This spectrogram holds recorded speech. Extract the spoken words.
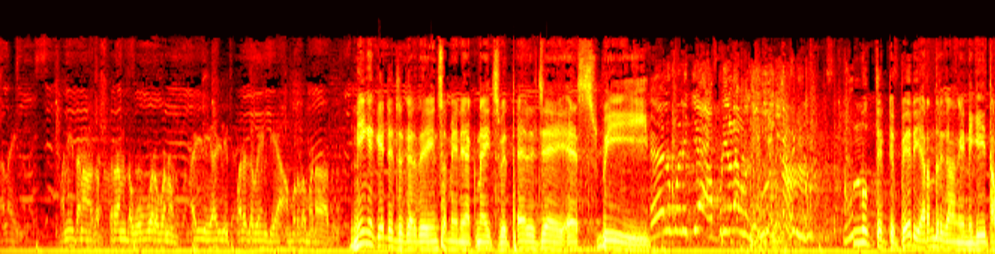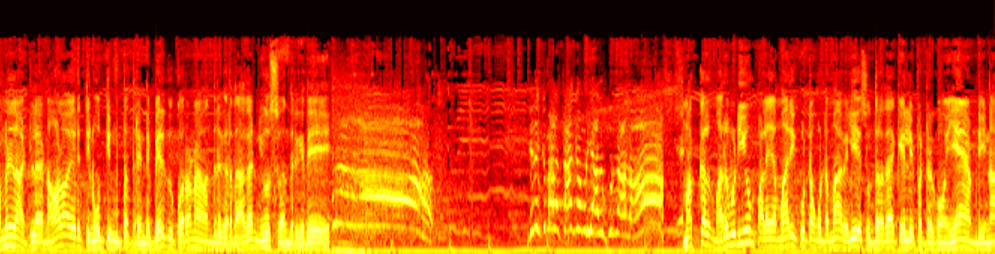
தலை. மனிதனாக பிறந்த ஒவ்வொருவனும் அள்ளி அள்ளி பருக வேண்டிய அமிர்தமடாது. நீங்க கேட்டுட்டு இருக்கிறது insomniac nights with L J S V ஏழு மணிக்கு அப்படி தொண்ணூத்தெட்டு பேர் இறந்திருக்காங்க இன்னைக்கு. தமிழ்நாட்டுல நாலாயிரத்தி நூத்தி முப்பத்தி ரெண்டு பேருக்கு கொரோனா வந்திருக்கிறதாக நியூஸ் வந்திருக்குது. இதுக்கு மேல தாங்க முடியாது குருநாதா. மக்கள் மறுபடியும் பழைய மாதிரி கூட்டம் கூட்டமா வெளியே சுத்துறதா கேள்விப்பட்டிருக்கோம். ஏன் அப்படின்னா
